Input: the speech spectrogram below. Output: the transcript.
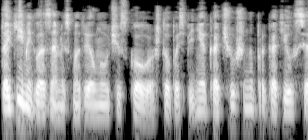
такими глазами смотрел на участкового, что по спине Качушина прокатился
